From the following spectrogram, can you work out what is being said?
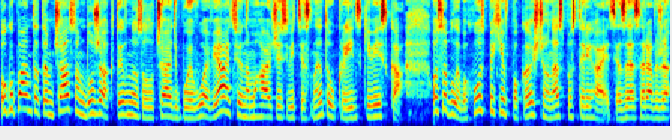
Окупанти тим часом дуже активно залучають бойову авіацію, намагаючись відтіснити українські війська. Особливих успіхів поки що не спостерігається. ЗСРФ вже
